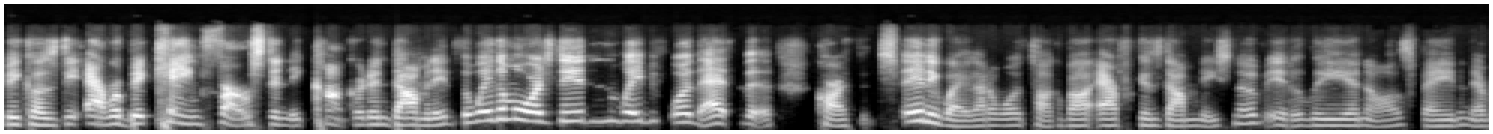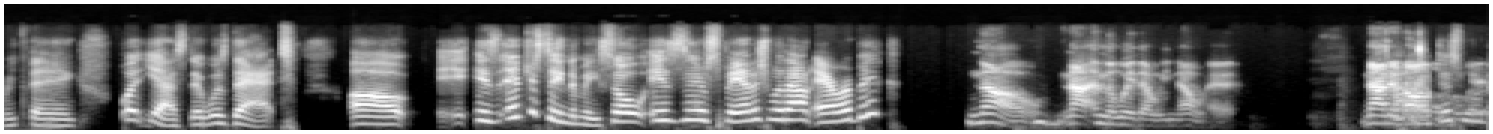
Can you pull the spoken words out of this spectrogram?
because the Arabic came first and they conquered and dominated the way the Moors did, and way before that, the Carthage. Anyway, I don't want to talk about Africans' domination of Italy and all Spain and everything, but yes, there was that. Uh, is interesting to me. So, is there Spanish without Arabic? No, not in the way that we know it. Not at all. all just want,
